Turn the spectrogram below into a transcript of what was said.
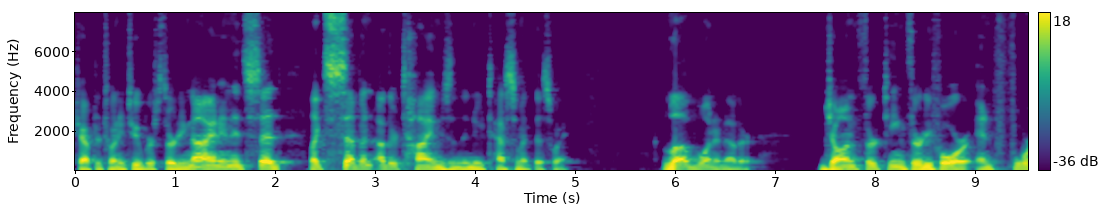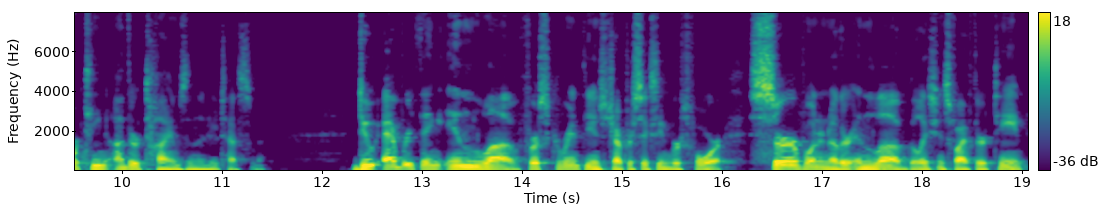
chapter 22, verse 39. And it's said like seven other times in the New Testament this way. Love one another. John 13, 34, and 14 other times in the New Testament. Do everything in love. 1 Corinthians chapter 16 verse 4. Serve one another in love. Galatians 5:13.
